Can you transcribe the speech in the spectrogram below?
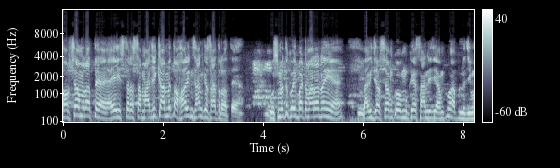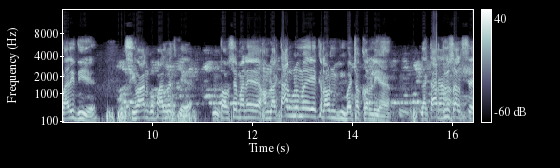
तब से हम रहते हैं। ये इस तरह सामाजिक काम में तो हर इंसान के साथ रहते हैं। उसमें तो कोई बंटवारा नहीं है। बाकी जब से हमको मुकेश सानी जी हमको अपनी जिम्मेवारी दी है सिवान गोपालगंज के तब से मैंने हम लगातार उन लोग में एक राउंड बैठक कर लिए हैं। लगातार दो साल से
